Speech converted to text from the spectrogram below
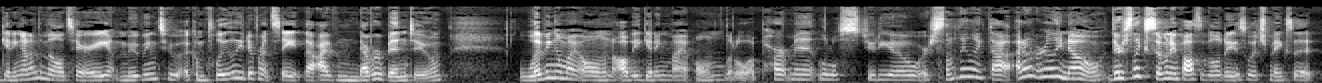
getting out of the military, moving to a completely different state that I've never been to, living on my own. I'll be getting my own little apartment, little studio, or something like that. I don't really know. There's like so many possibilities, which makes it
